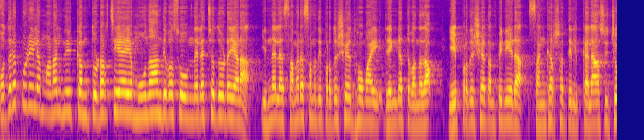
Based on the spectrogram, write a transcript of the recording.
മുതലപ്പുഴയിലെ മണൽ നീക്കം തുടർച്ചയായ മൂന്നാം ദിവസവും നിലച്ചതോടെയാണ് ഇന്നലെ സമരസമിതി പ്രതിഷേധവുമായി രംഗത്ത് വന്നത്. ഈ പ്രതിഷേധം പിന്നീട് സംഘർഷത്തിൽ കലാശിച്ചു.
